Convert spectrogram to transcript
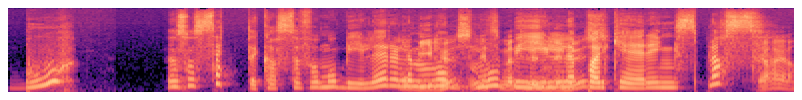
bo. En sånn settekasse for mobiler, eller mo Mobilhus, hundehus. mobilparkeringsplass. Ja, ja.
